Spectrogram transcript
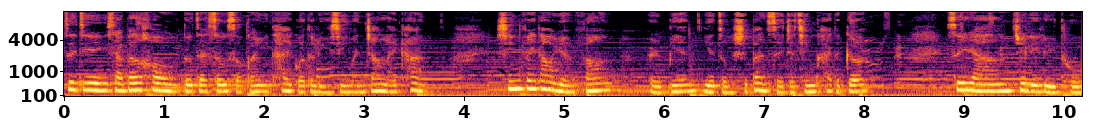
最近下班后都在搜索关于泰国的旅行文章来看，心飞到远方，耳边也总是伴随着轻快的歌。虽然距离旅途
